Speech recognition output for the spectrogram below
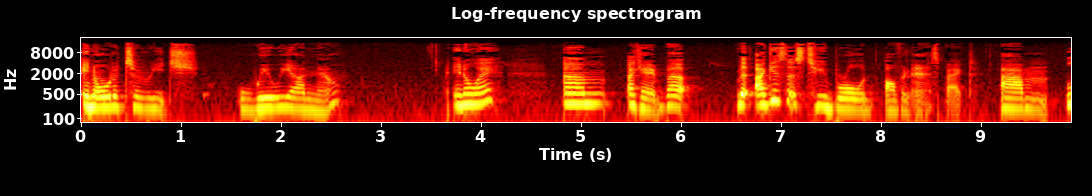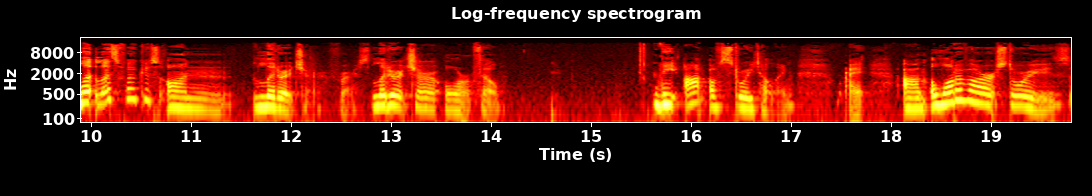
in order to reach where we are now. In a way, um, okay, but but I guess that's too broad of an aspect. Um, let, let's focus on literature first literature or film. The art of storytelling, right? Um, a lot of our stories,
